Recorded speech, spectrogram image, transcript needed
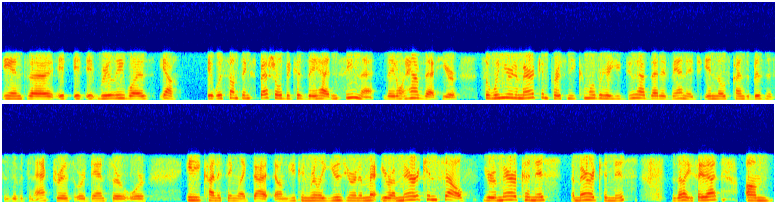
and uh, it it it really was, yeah, it was something special because they hadn't seen that. They don't have that here. So when you're an American person, you come over here, you do have that advantage in those kinds of businesses. If it's an actress or a dancer or any kind of thing like that, um, you can really use your Amer- your American self, your Americanness, Americanness. Is that how you say that? Um,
